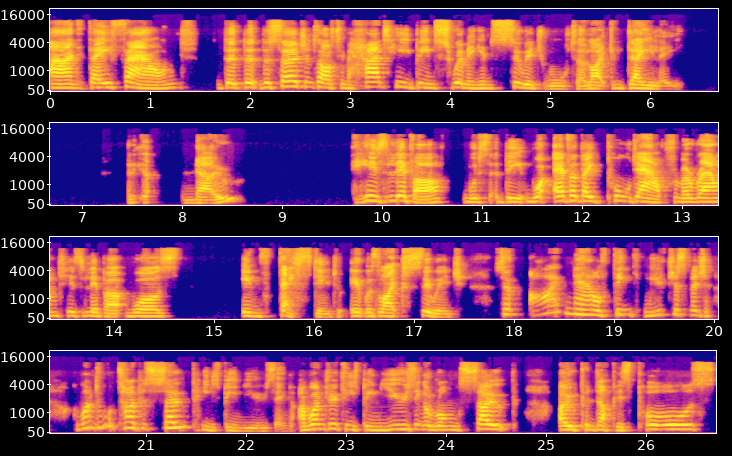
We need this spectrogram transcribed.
and they found that the, the surgeons asked him had he been swimming in sewage water like daily. He, no, his liver was the whatever they pulled out from around his liver was infested. It was like sewage. So I'm now thinking, you just mentioned, I wonder what type of soap he's been using. I wonder if he's been using a wrong soap, opened up his pores.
